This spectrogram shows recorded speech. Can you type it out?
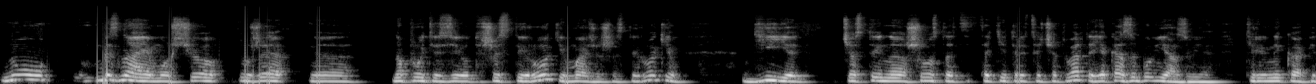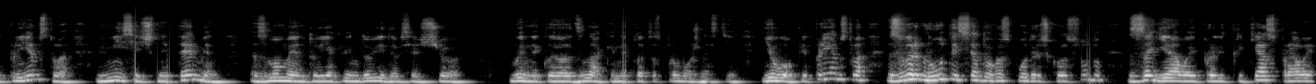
Ну, ми знаємо, що вже е, на протязі от 6 років, майже 6 років, діє частина 6 статті 34, яка зобов'язує керівника підприємства в місячний термін з моменту, як він довідався, що виникли ознаки неплатоспроможності його підприємства, звернутися до господарського суду з заявою про відкриття справи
